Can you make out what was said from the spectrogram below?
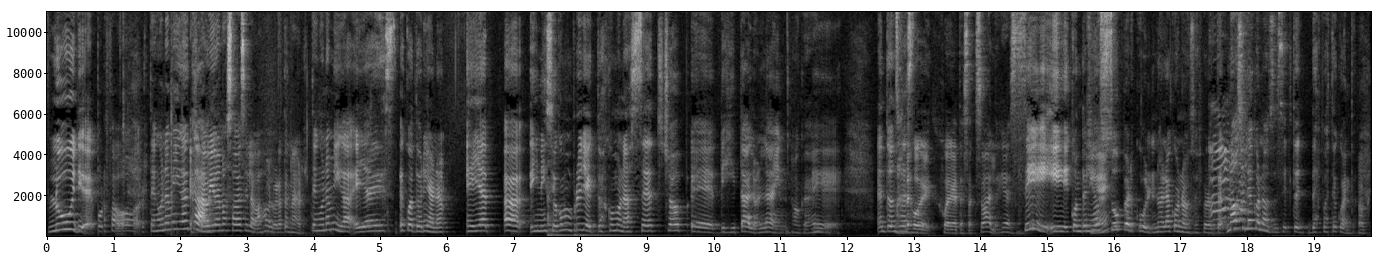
fluye, por favor. Tengo una amiga acá. Esta vida no sabes si la vas a volver a tener. Tengo una amiga, ella es ecuatoriana. Ella ah, inició como un proyecto, es como una set shop eh, digital online. Ok. Eh, de entonces, jugue- juguetes sexuales y eso. sí, y contenido súper cool. No la conoces, pero te- no, sí la conoces, sí, te- después te cuento. Ok.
